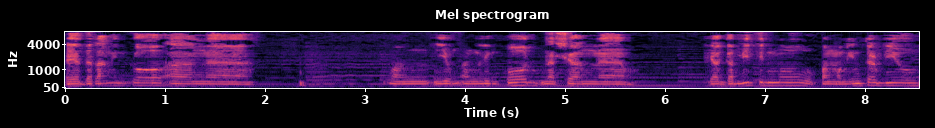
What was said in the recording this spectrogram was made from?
Kaya dalangin ko ang uh, ang iyong ang lingkod na siyang uh, gagamitin mo upang mag-interview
